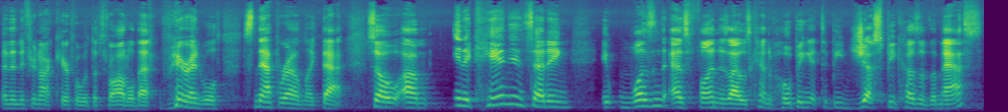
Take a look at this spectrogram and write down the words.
And then if you're not careful with the throttle, that rear end will snap around like that. So um, in a canyon setting, it wasn't as fun as I was kind of hoping it to be just because of the mass.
